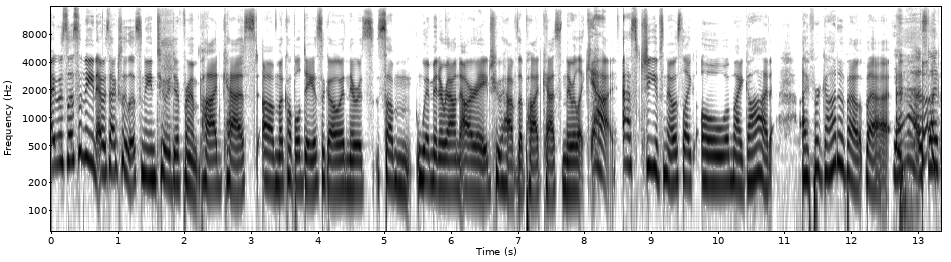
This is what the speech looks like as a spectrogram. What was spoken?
I was listening. I was actually listening to a different podcast um, a couple days ago, and there was some women around our age who have the podcast, and they were like, "Yeah, ask Jeeves," and I was like, "Oh my god, I forgot about that." Yeah, it's like,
